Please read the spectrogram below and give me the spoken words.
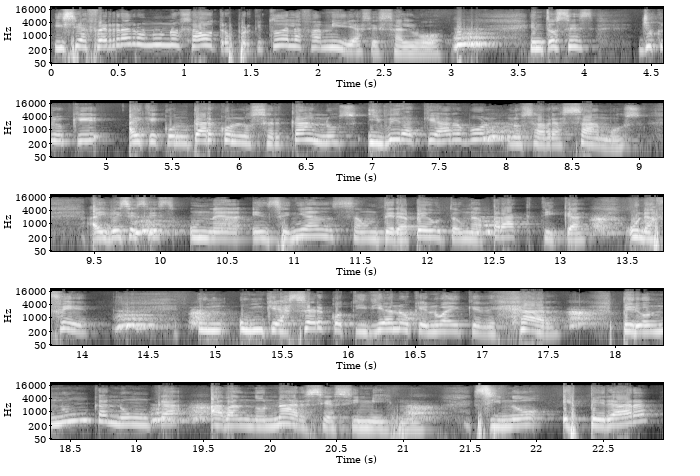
y se aferraron unos a otros porque toda la familia se salvó. Entonces, yo creo que hay que contar con los cercanos y ver a qué árbol nos abrazamos. Hay veces es una enseñanza, un terapeuta, una práctica, una fe, un, un quehacer cotidiano que no hay que dejar, pero nunca, nunca abandonarse a sí mismo, sino esperar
